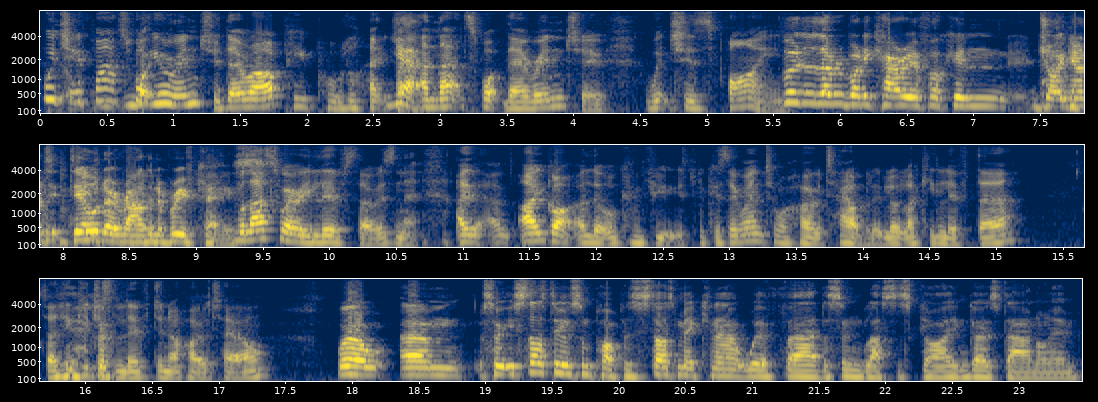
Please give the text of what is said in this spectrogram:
Which, if that's what you're into, there are people like that, Yeah. and that's what they're into, which is fine. But does everybody carry a fucking gigantic dildo around in a briefcase? well, that's where he lives, though, isn't it? I I I got a little confused because they went to a hotel, but it looked like he lived there. So I think he Yeah. just lived in a hotel. Well, um, so he starts doing some poppers. He starts making out with uh, the sunglasses guy and goes down on him.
